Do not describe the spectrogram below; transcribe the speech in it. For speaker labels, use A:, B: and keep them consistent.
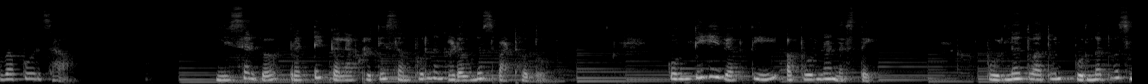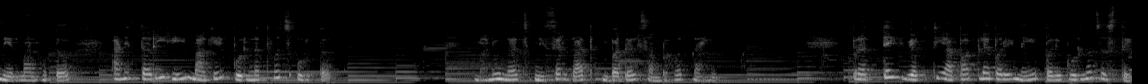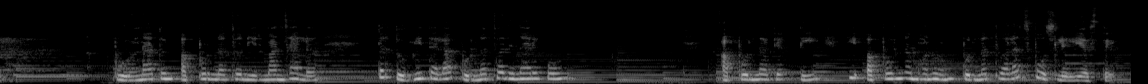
A: वपूर निसर्ग प्रत्येक कलाकृती संपूर्ण घडवूनच पाठवतो. कोणतीही व्यक्ती अपूर्ण नसते. पूर्णत्वातून पूर्णत्वच निर्माण होतं आणि तरीही मागे पूर्णत्वच उरतं. म्हणूनच निसर्गात बदल संभवत नाही. प्रत्येक व्यक्ती आपापल्या परीने परिपूर्णच असते. पूर्णातून अपूर्णत्व निर्माण झालं तर तुम्ही त्याला पूर्णत्व देणारे कोण? अपूर्ण व्यक्ती ही अपूर्ण म्हणून पूर्णत्वालाच पोचलेली असते.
